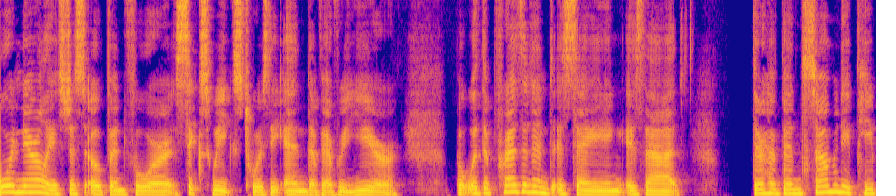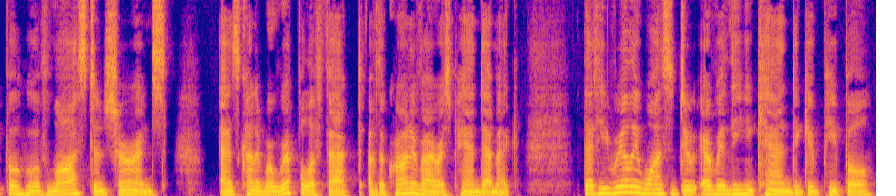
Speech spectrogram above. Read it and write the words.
Ordinarily, it's just open for six weeks towards the end of every year. But what the president is saying is that there have been so many people who have lost insurance as kind of a ripple effect of the coronavirus pandemic that he really wants to do everything he can to give people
